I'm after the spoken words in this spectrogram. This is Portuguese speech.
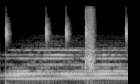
Música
